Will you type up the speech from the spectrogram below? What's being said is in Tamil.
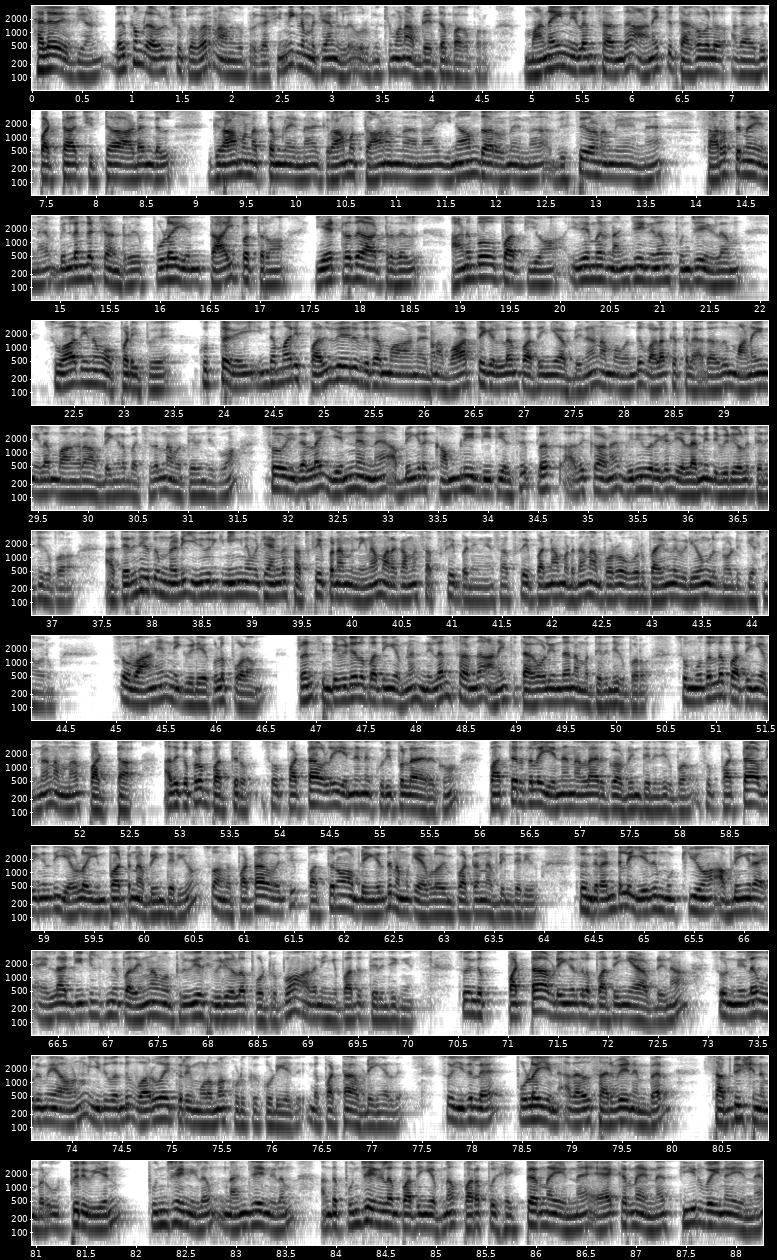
Hello everyone welcome level shoe clever நான் உங்கள் பிரகாஷ். இன்றைக்கி நம்ம சேனலில் ஒரு முக்கியமான அப்டேட் தான் பார்க்க போகிறோம் மனை நிலம் சார்ந்த அனைத்து தகவலும் அதாவது பட்டா சிட்டா அடங்கல் கிராம நத்தம்னா என்ன கிராம தானம்னா என்ன இனாம்தாரர்னு என்ன விஸ்திரணம்னா என்ன சரத்துனா என்ன வில்லங்கச்சான்று புலையன் தாய்ப்பத்திரம் ஏற்றது ஆற்றுதல் அனுபவ பாத்தியம் இதே மாதிரி நஞ்சை நிலம் புஞ்சை நிலம் சுவாதீனம் ஒப்படைப்பு குத்தகை இந்த மாதிரி பல்வேறு விதமான வார்த்தைகள்லாம் பார்த்தீங்க அப்படின்னா நம்ம வந்து வழக்கத்தில் அதாவது மனை நிலம் வாங்குறோம் அப்படிங்கிற பட்சத்தில் நம்ம தெரிஞ்சுக்குவோம். ஸோ இதெல்லாம் என்னென்ன அப்படிங்கிற கம்ப்ளீட் டீட்டெயில்ஸு ப்ளஸ் அதுக்கான விரிவுரைகள் எல்லாமே இந்த வீடியோவில் தெரிஞ்சுக்க போகிறோம் அது தெரிஞ்சதுக்கு முன்னாடி இது வரைக்கும் நீங்கள் நம்ம சேனலில் சப்ஸ்கிரைப் பண்ணாமல் இருந்தீங்கன்னா மறக்காமல் சப்ஸ்கிரைப் பண்ணுங்க சப்ஸ்கிரைப் பண்ணால் மட்டும் தான் நான் போடுற ஒரு பயனில் வீடியோ உங்களுக்கு நோட்டிஃபிகேஷன் வரும். ஸோ வாங்க இன்றைக்கி வீடியோக்குள்ளே போகலாம் ஃப்ரெண்ட்ஸ் இந்த வீடியோவில் பார்த்தீங்க அப்படின்னா நிலம் சார்ந்த அனைத்து தகவலையும் தான் நம்ம தெரிஞ்சுக்க போகிறோம் ஸோ முதல்ல பார்த்தீங்க அப்படின்னா நம்ம பட்டா அதுக்கப்புறம் பத்திரம். ஸோ பட்டாவில் என்னென்ன குறிப்பெல்லாம் இருக்கும் பத்திரத்தில் என்னென்னலாம் இருக்கும் அப்படின்னு தெரிஞ்சுக்க போகிறோம் ஸோ பட்டா அப்படிங்கிறது எவ்வளோ இம்பார்ட்டன்ட் அப்படின்னு தெரியும். ஸோ அந்த பட்டாவை வச்சு பத்திரம் அப்படிங்கிறது நமக்கு எவ்வளோ இம்பார்ட்டன்ட் அப்படின்னு தெரியும். ஸோ இந்த ரெண்டில் எது முக்கியம் அப்படிங்கிற எல்லா டீட்டெயில்ஸுமே பார்த்தீங்கன்னா நம்ம ப்ரீவியஸ் வீடியோவில் போட்டிருப்போம். அதை நீங்கள் பார்த்து தெரிஞ்சுக்கங்க. ஸோ இந்த பட்டா அப்படிங்கிறதுல பார்த்தீங்க அப்படின்னா ஸோ நில உரிமை ஆவணம். இது வந்து வருவாய்த்துறை மூலமாக கொடுக்கக்கூடியது இந்த பட்டா அப்படிங்கிறது. ஸோ இதில் புலையன் அதாவது சர்வே நம்பர் சப்டிவிஷன் நம்பர் உட்பிரிவு எண் புஞ்சை நிலம் நஞ்சை நிலம். அந்த புஞ்சை நிலம் பார்த்தீங்க அப்படின்னா பரப்பு ஹெக்டர்னா என்ன ஏக்கர்னா என்ன தீர்வைனா என்ன.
